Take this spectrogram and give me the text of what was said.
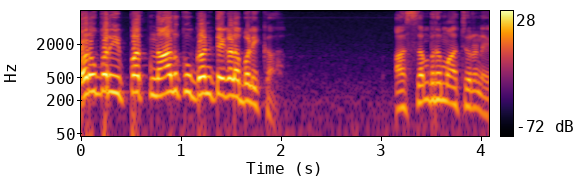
ಬರೋಬ್ಬರಿ ಇಪ್ಪತ್ನಾಲ್ಕು ಗಂಟೆಗಳ ಬಳಿಕ ಆ ಸಂಭ್ರಮಾಚರಣೆ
